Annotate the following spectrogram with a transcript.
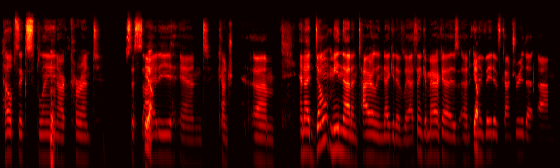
helps explain our current society yeah. and country. Um, and I don't mean that entirely negatively. I think America is an yep. innovative country that um,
